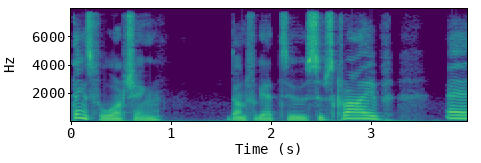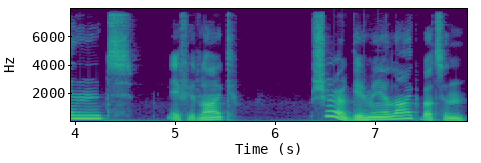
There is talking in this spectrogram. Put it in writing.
Thanks for watching. Don't forget to subscribe and if you'd like, sure, give me a like button.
